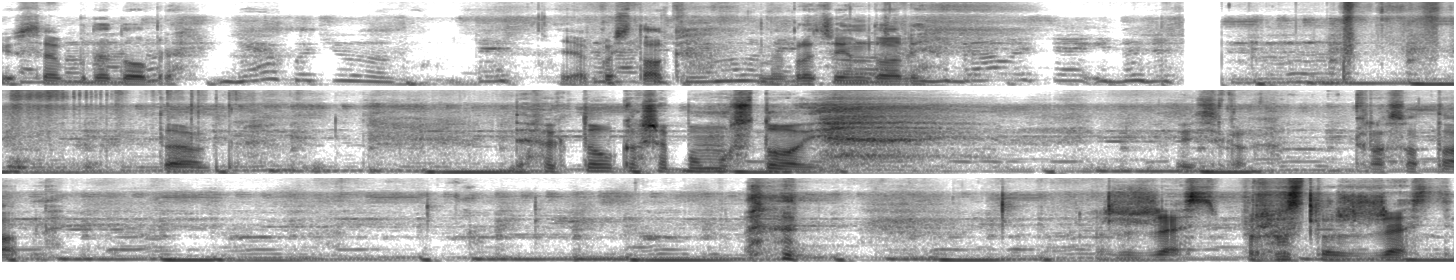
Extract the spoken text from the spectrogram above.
і все буде добре. Якось так. Ми працюємо далі. Так. Дефектовка ще по мостові. Дивіться, як красота. Жесть, просто жесть.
